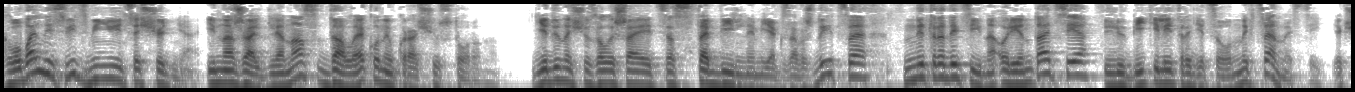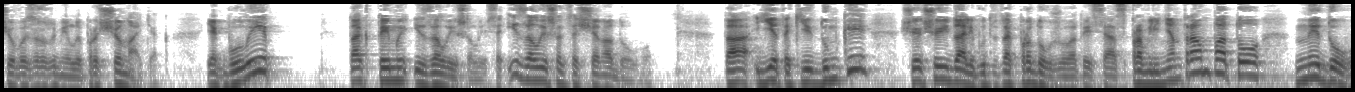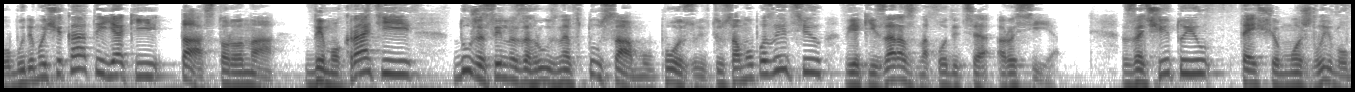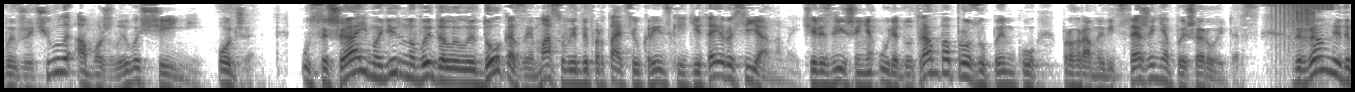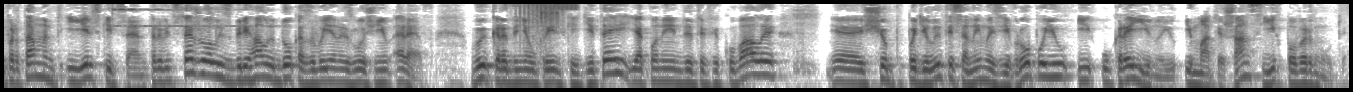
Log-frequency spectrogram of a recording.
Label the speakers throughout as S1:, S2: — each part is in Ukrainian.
S1: Глобальний світ змінюється щодня, і, на жаль, для нас далеко не в кращу сторону. Єдине, що залишається стабільним, як завжди, це нетрадиційна орієнтація любітелів традиційних цінностей, якщо ви зрозуміли про що натяк. Як були, так тими і залишилися, і залишаться ще надовго. Та є такі думки, що якщо і далі буде так продовжуватися з правлінням Трампа, то недовго будемо чекати, як і та сторона демократії дуже сильно загрузне в ту саму позу і в ту саму позицію, в якій зараз знаходиться Росія. Зачитую те, що можливо ви вже чули, а можливо ще й ні. Отже. У США ймовірно видалили докази масової депортації українських дітей росіянами через рішення уряду Трампа про зупинку програми відстеження. Пише Reuters. Державний департамент і Єльський центр відстежували і зберігали докази воєнних злочинів РФ, викрадення українських дітей, як вони ідентифікували, е, щоб поділитися ними з Європою і Україною і мати шанс їх повернути.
